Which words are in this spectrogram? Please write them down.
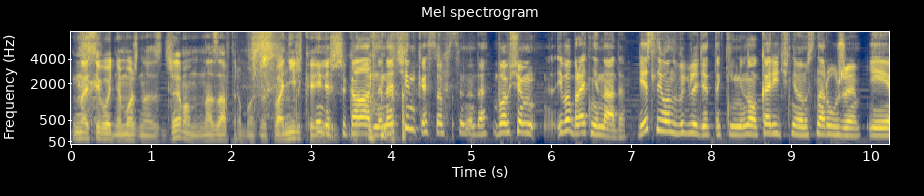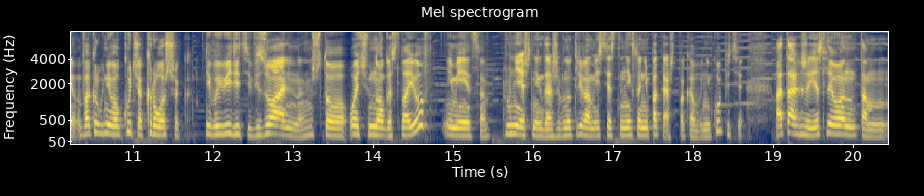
На сегодня можно с джемом, на завтра можно с ванилькой. Или с шоколадной начинкой, собственно, да. В общем, его брать не надо. Если он выглядит таким немного коричневым снаружи, и вокруг него куча крошек, и вы видите визуально, что очень много слоев имеется, внешних даже, внутри вам, естественно, никто не покажет, пока вы не купите. А также, если он там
